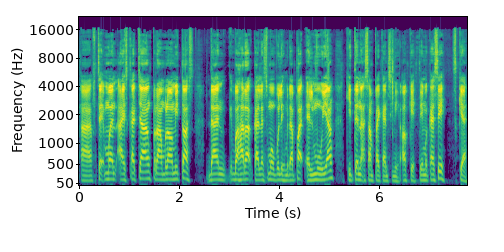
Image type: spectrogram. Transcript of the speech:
uh, statement Ais Kacang Perang Melawan Mitos dan berharap kalian semua boleh mendapat ilmu yang kita nak sampaikan sini. Okey, terima kasih. Sekian.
